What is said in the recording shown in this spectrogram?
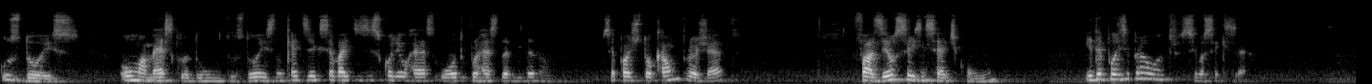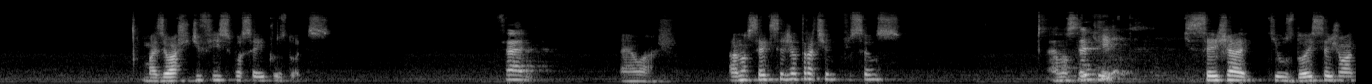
os dois, ou uma mescla do um dos dois, não quer dizer que você vai desescolher o, resto, o outro pro resto da vida, não. Você pode tocar um projeto, fazer o 6 em 7 com um, e depois ir para outro, se você quiser. Mas eu acho difícil você ir para os dois. Sério? É, eu acho. A não ser que seja atrativo para os seus. A, não ser que, que seja que os dois sejam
